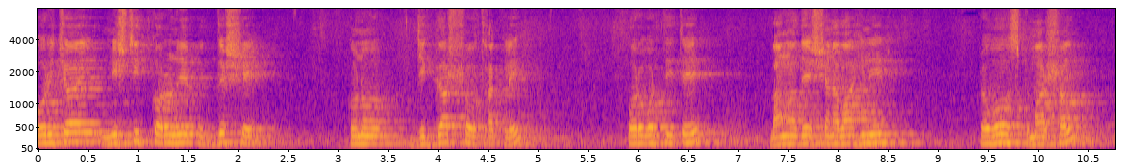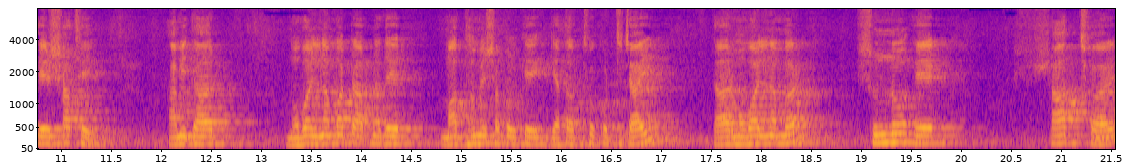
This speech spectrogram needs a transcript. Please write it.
পরিচয় নিশ্চিতকরণের উদ্দেশ্যে কোনো জিজ্ঞাস্য থাকলে পরবর্তীতে বাংলাদেশ সেনাবাহিনীর প্রভোস্ট মার্শাল এর সাথে আমি তার মোবাইল নাম্বারটা আপনাদের মাধ্যমে সকলকে জ্ঞাতার্থ করতে চাই। তার মোবাইল নাম্বার শূন্য এক সাত ছয়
